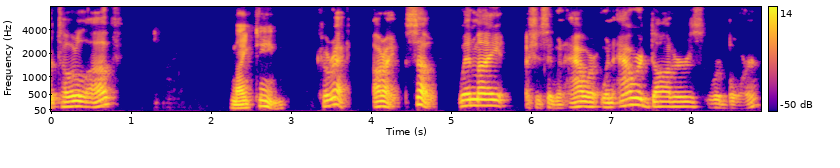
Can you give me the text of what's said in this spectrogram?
a total of 19. Correct. All right. So when my I should say when our when our daughters were born,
